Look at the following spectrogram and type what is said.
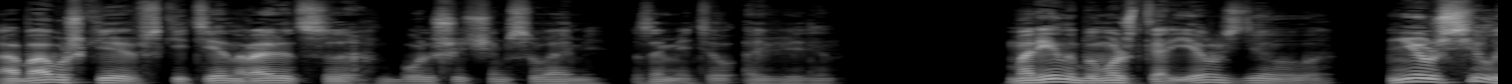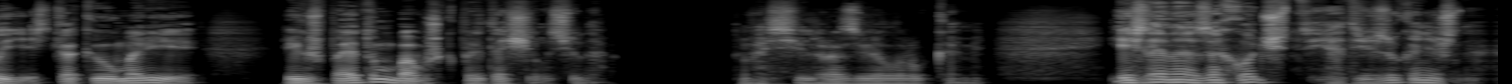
А бабушке в ските нравится больше, чем с вами, — заметил Аверин. Марина бы, может, карьеру сделала. У нее же сила есть, как и у Марии. Их же поэтому бабушка притащила сюда. Василий развел руками. Если она захочет, я отвезу, конечно.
